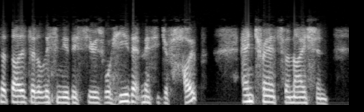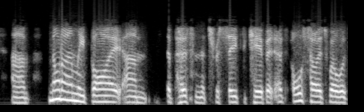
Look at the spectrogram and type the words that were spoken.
that those that are listening to this series will hear that message of hope and transformation, um, not only by um, the person that's received the care, but also as well as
